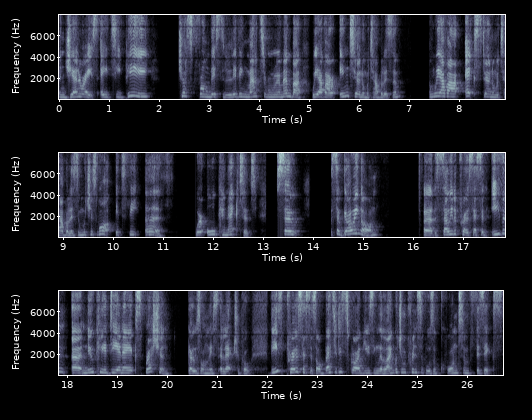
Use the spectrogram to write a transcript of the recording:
and generates ATP just from this living matter. And remember, we have our internal metabolism and we have our external metabolism, which is what? It's the earth. We're all connected. So, so going on, uh, the cellular process, and even uh, nuclear DNA expression goes on this electrical. These processes are better described using the language and principles of quantum physics,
